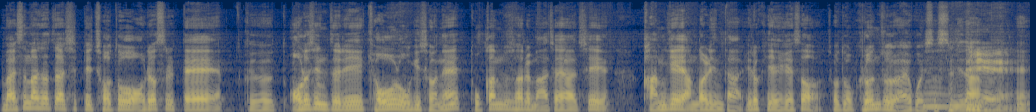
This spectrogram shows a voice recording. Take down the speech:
말씀하셨다시피 저도 어렸을 때 그 어르신들이 겨울 오기 전에 독감 주사를 맞아야지 감기에 안 걸린다 이렇게 얘기해서 저도 그런 줄 알고 있었습니다. 예.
